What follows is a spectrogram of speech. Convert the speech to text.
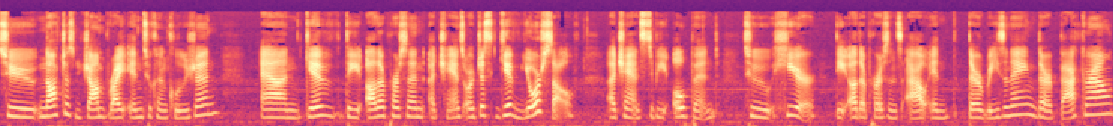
to not just jump right into conclusion and give the other person a chance or just give yourself a chance to be open to hear the other person's out in their reasoning, their background,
